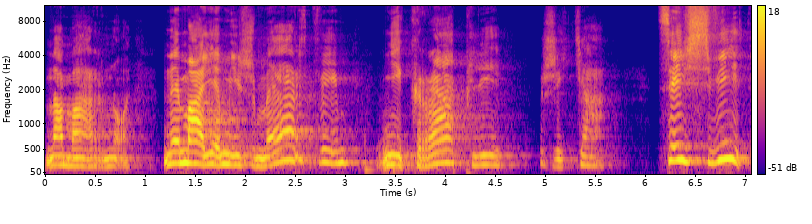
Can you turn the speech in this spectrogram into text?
намарно. Немає між мертвим ні краплі життя. Цей світ,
